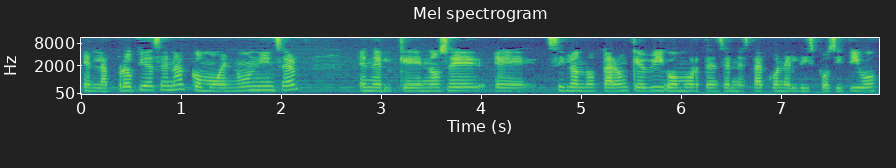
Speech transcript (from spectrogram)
en la propia escena como en un insert en el que no sé eh, si lo notaron que Vigo Mortensen está con el dispositivo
